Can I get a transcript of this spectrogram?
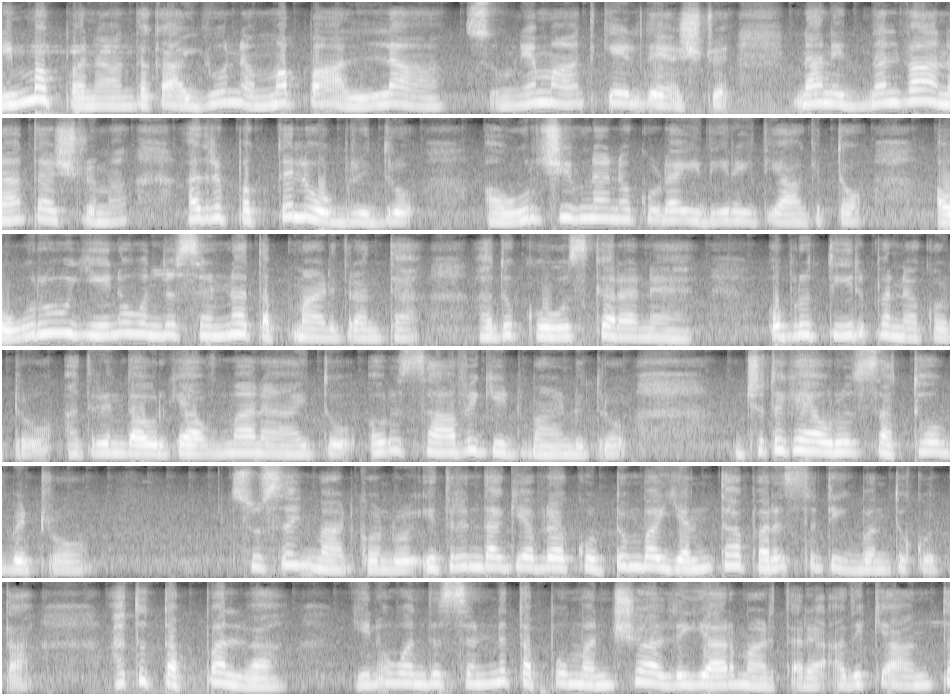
ನಿಮ್ಮಪ್ಪನ? ಅಂದಾಗ ಅಯ್ಯೋ, ನಮ್ಮಪ್ಪ ಅಲ್ಲ. ಸುಮ್ಮನೆ ಮಾತು ಕೇಳಿದೆ ಅಷ್ಟೇ. ನಾನು ಇದ್ನಲ್ವಾ ಅನಾಥಾಶ್ರಮ? ಅದ್ರ ಪಕ್ಕದಲ್ಲಿ ಒಬ್ಬರಿದ್ದರು ಅವ್ರ ಜೀವನನೂ ಕೂಡ ಇದೇ ರೀತಿ ಆಗಿತ್ತು. ಅವರು ಏನೋ ಒಂದು ಸಣ್ಣ ತಪ್ಪು ಮಾಡಿದ್ರಂತೆ. ಅದಕ್ಕೋಸ್ಕರನೇ ಒಬ್ಬರು ತೀರ್ಪನ್ನು ಕೊಟ್ಟರು ಅದರಿಂದ ಅವ್ರಿಗೆ ಅವಮಾನ ಆಯಿತು. ಅವರು ಸಾವಿಗೀಡು ಮಾಡಿದ್ರು ಜೊತೆಗೆ ಅವರು ಸತ್ತು ಹೋಗ್ಬಿಟ್ರು ಸುಸೈಡ್ ಮಾಡಿಕೊಂಡ್ರು. ಇದರಿಂದಾಗಿ ಅವರ ಕುಟುಂಬ ಎಂಥ ಪರಿಸ್ಥಿತಿಗೆ ಬಂತು ಗೊತ್ತಾ? ಅದು ತಪ್ಪಲ್ವಾ? ಏನೋ ಒಂದು ಸಣ್ಣ ತಪ್ಪು ಮನುಷ್ಯ ಅಲ್ಲದೆ ಯಾರು ಮಾಡ್ತಾರೆ? ಅದಕ್ಕೆ ಅಂಥ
